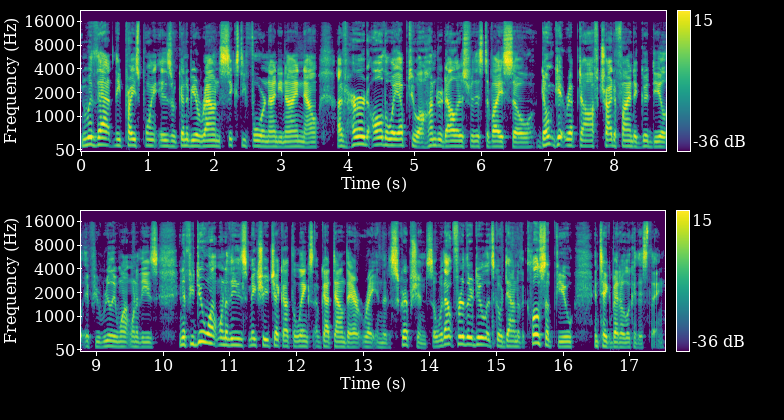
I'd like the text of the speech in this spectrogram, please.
And with that, the price point is going to be around $64.99. Now, I've heard all the way up to $100 for this device, so don't get ripped off. Try to find a good deal if you really want one of these. And if you do want one of these, make sure you check out the links I've got down there right in the description. So without further ado, let's go down to the close-up view and take a better look at this thing.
